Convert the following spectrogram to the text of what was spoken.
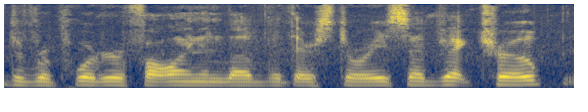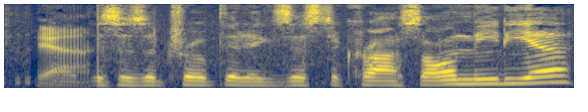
the reporter falling in love with their story subject trope. Yeah. This is a trope that exists across all media,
